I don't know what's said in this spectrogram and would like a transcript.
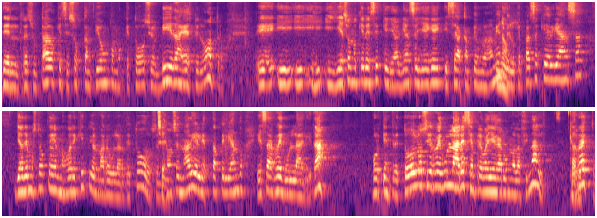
del resultado que si sos campeón como que todo se olvida, esto y lo otro. Eh, y, eso no quiere decir que ya Alianza llegue y sea campeón nuevamente. Lo que pasa es que Alianza ya demostró que es el mejor equipo y el más regular de todos. Entonces nadie le está peleando esa regularidad. Porque entre todos los irregulares siempre va a llegar uno a la final. Correcto.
